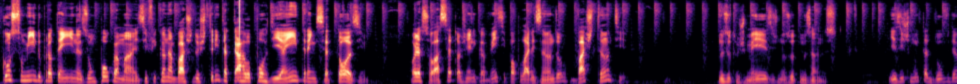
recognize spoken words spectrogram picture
Consumindo proteínas um pouco a mais e ficando abaixo dos 30 carbo por dia entra em cetose? Olha só, a cetogênica vem se popularizando bastante nos últimos meses, nos últimos anos. E existe muita dúvida,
